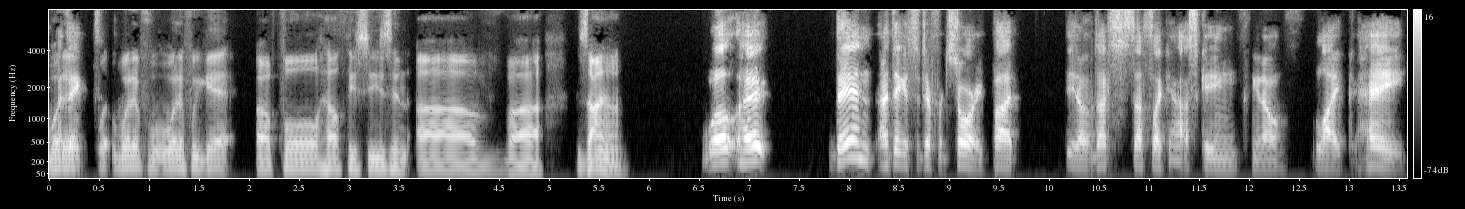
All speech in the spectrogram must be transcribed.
What I if think- what, if what if we get a full healthy season of uh Zion? Well, hey, then I think it's a different story, but you know, that's that's like asking, you know, like, hey,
